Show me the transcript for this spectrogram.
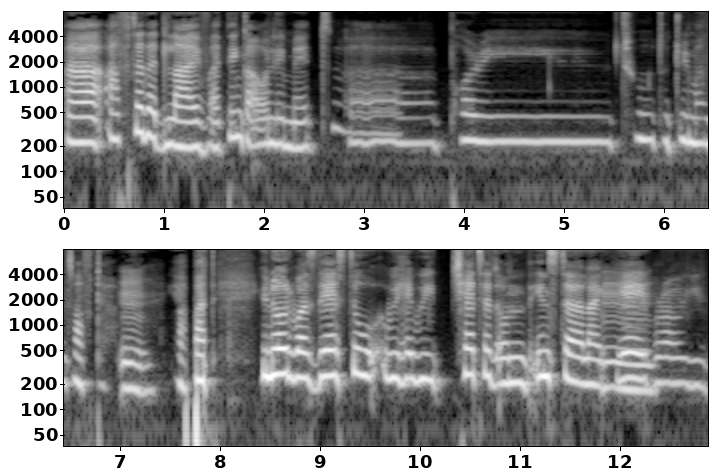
Uh, after that live, I think I only met uh, Pori two to three months after. Mm. Yeah, but you know, it was there still. We we chatted on Insta like, Mm. "Hey, bro, you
